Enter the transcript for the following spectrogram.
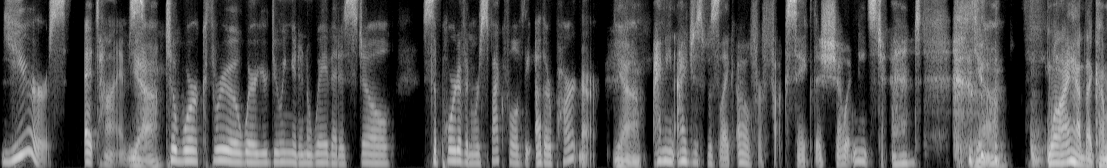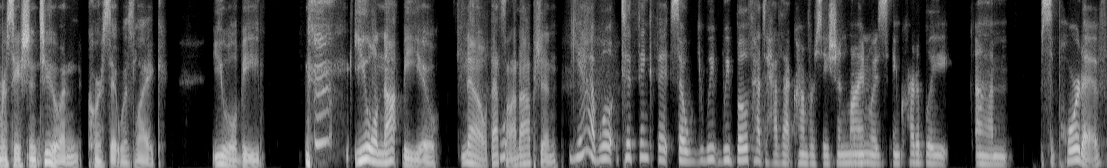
years at times Yeah. to work through where you're doing it in a way that is still supportive and respectful of the other partner. Yeah. I mean, I just was like, oh, for fuck's sake, this show, it needs to end. Yeah. well, I had that conversation too. And of course, it was like, you will be, you will not be you. No, that's Well- not an option. yeah. Well, to think that, so we, we both had to have that conversation. Mine was incredibly um, supportive,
